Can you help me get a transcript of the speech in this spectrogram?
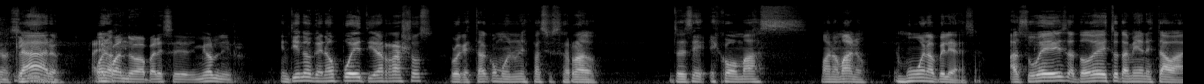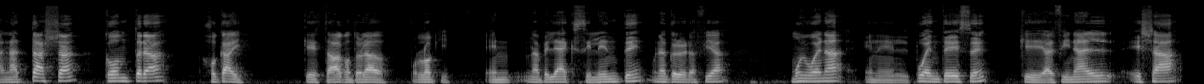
así. claro. Ahí Bueno, es cuando aparece el Mjolnir. entiendo que no puede tirar rayos porque está como en un espacio cerrado. Entonces es, es como más mano a mano. Es muy buena pelea esa. A su vez, a todo esto también estaba Natalia contra Hawkeye, que estaba controlado por Loki. En una pelea excelente, una coreografía muy buena en el puente ese, que al final ella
